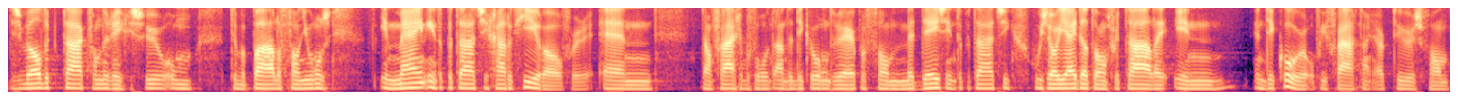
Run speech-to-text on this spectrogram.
is wel de taak van de regisseur om te bepalen van jongens, in mijn interpretatie gaat het hierover. En dan vraag je bijvoorbeeld aan de decorontwerper van met deze interpretatie, hoe zou jij dat dan vertalen in een decor? Of je vraagt aan je acteurs van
